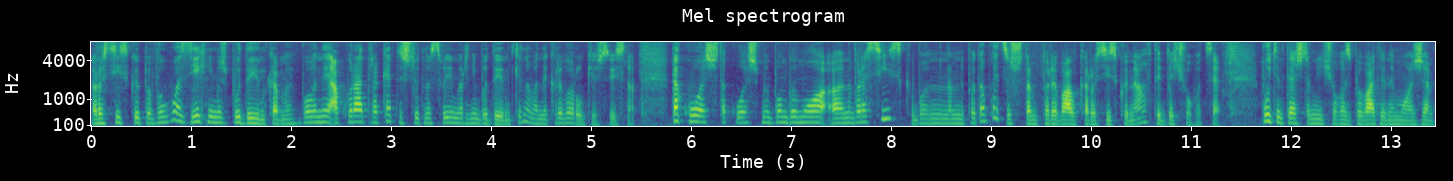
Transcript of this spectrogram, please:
російської ПВО з їхніми ж будинками, бо вони акурат ракети шлють на свої мирні будинки. Ну вони криворукі звісно. Також, також ми бомбимо Новоросійськ, бо нам не подобається, що там перевалка російської нафти. Для чого це? Путін теж там нічого збивати не може.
